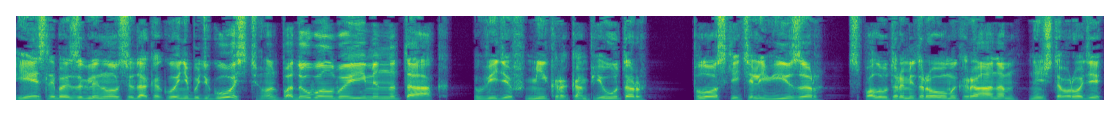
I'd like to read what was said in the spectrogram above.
Если бы заглянул сюда какой-нибудь гость, он подумал бы именно так, увидев микрокомпьютер, плоский телевизор с полутораметровым экраном, нечто вроде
